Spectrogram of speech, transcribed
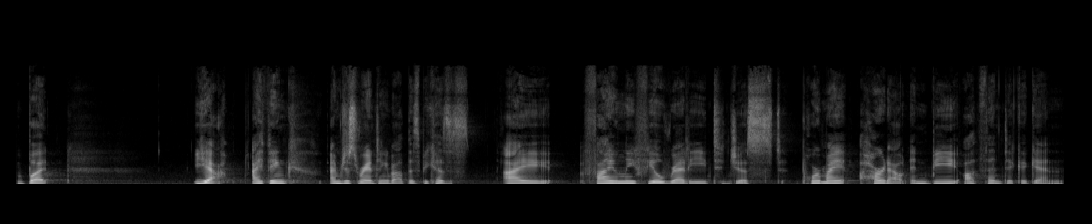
But yeah, I think I'm just ranting about this because I finally feel ready to just pour my heart out and be authentic again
